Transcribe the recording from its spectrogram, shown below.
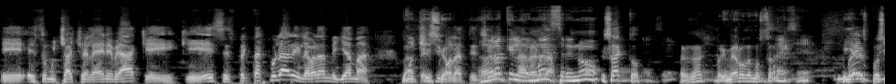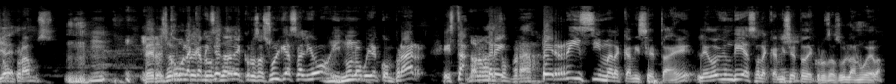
eh, este muchacho en la NBA, que, que es espectacular y la verdad me llama La muchísimo atención. la atención. Ahora que la lo muestre, ¿no? Exacto, ¿verdad? Primero demostrar. Sí. Y ya después ya- compramos. Pero es ¿sabes como la camiseta cosa? de Cruz Azul ya salió y no la voy a comprar. Está No a comprar. perrísima la camiseta, ¿eh? Le doy un 10 a la camiseta de Cruz Azul, la nueva.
